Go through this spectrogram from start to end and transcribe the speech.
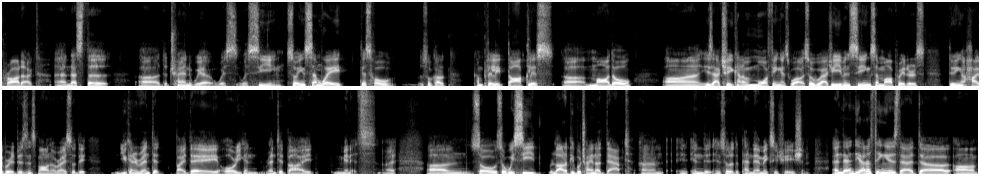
product, and that's the uh, the trend we're, we're we're seeing. So in some way, this whole so-called completely dockless uh, model uh, is actually kind of morphing as well. So we're actually even seeing some operators doing a hybrid business model, right? So they you can rent it by day or you can rent it by minutes, right? Um, so so we see a lot of people trying to adapt um, in, in, the in sort of the pandemic situation. And then the other thing is that uh, uh,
